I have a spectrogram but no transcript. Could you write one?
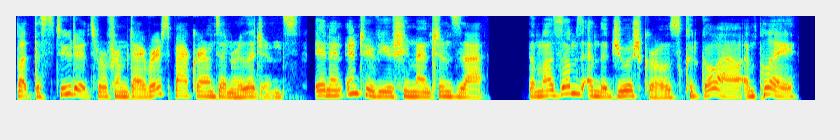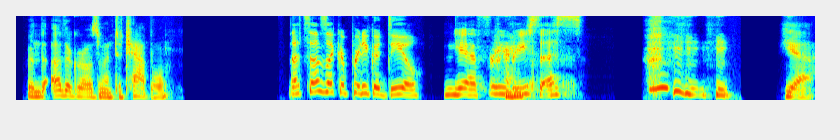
but the students were from diverse backgrounds and religions. In an interview, she mentions that The Muslims and the Jewish girls could go out and play when the other girls went to chapel. That sounds like a pretty good deal. Yeah, free Right. recess. yeah.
